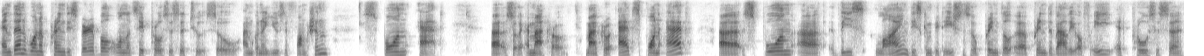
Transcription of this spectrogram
and then want to print this variable on, let's say, processor two. So I'm going to use a function spawn add. Uh, so a macro, macro add spawnat, uh, spawn uh, this line, this computation. So print, uh, print the value of a at processor,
